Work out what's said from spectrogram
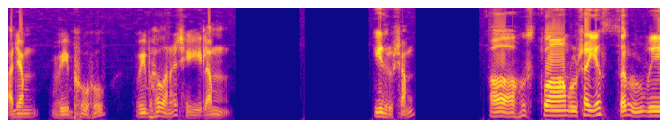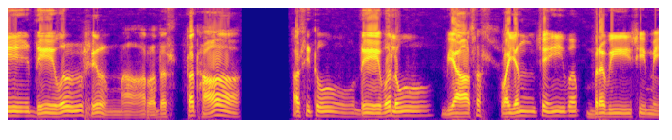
अजम् विभुः विभवनशीलम्। ईदृशम्। आहुस्त्वामृषयः सर्वे देवर्षिर्नारदस्तथा असितो देवलो व्यासः स्वयम् चैव ब्रवीषि मे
